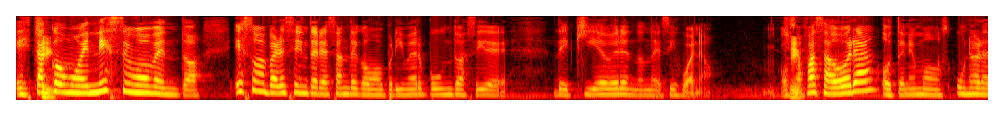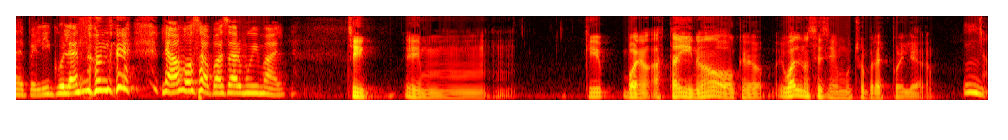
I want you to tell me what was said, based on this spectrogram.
Está Sí. como en ese momento. Eso me parece interesante como primer punto así de, de quiebre en donde decís, bueno, o Sí. zafás ahora o tenemos una hora de película en donde la vamos a pasar muy mal. Sí. em, que, bueno, hasta ahí, ¿no? O creo, igual no sé si hay mucho para spoilear. No.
